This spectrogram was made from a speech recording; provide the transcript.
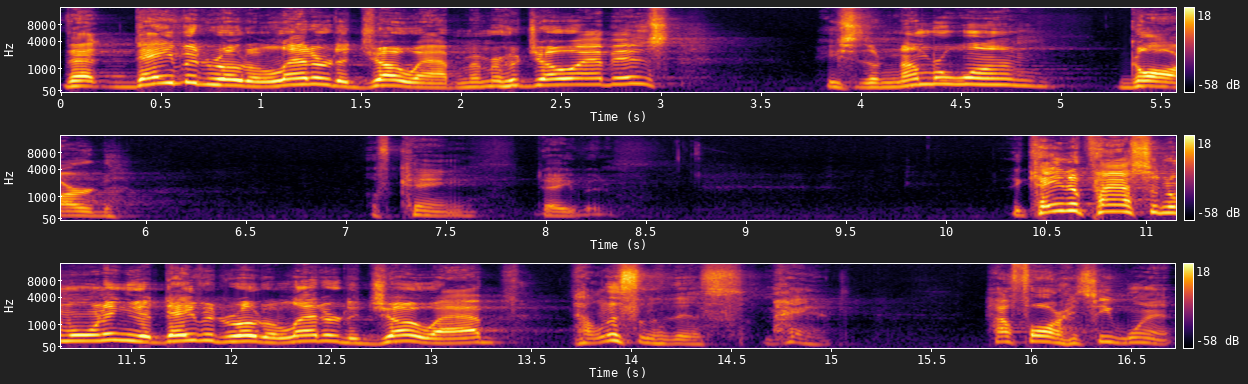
that David wrote a letter to Joab. Remember who Joab is? He's the number one guard of King David. It came to pass in the morning that David wrote a letter to Joab. Now listen to this, man. How far has he went?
